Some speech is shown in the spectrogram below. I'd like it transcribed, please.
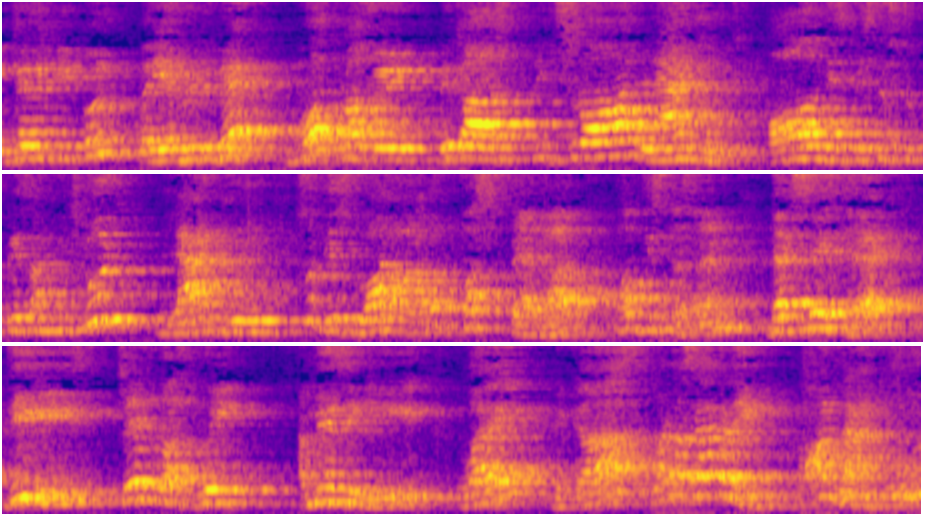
Italian people were able to make more profit because it's all land route. All this business took place on which route? Land route. So this was our first para of this lesson that says that these trade was going amazingly. Why? Because what was happening? On land route,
